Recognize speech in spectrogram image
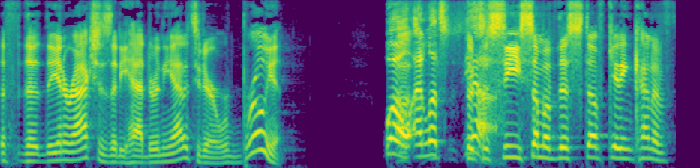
The the, the interactions that he had during the Attitude Era were brilliant. Well, uh, and let's so yeah. to see some of this stuff getting kind of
